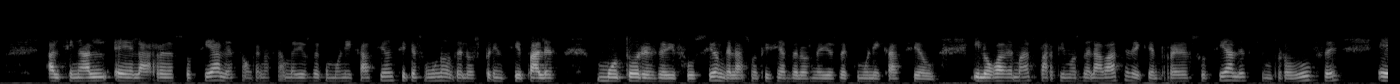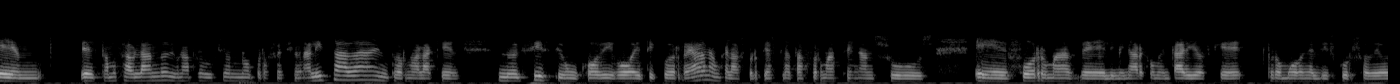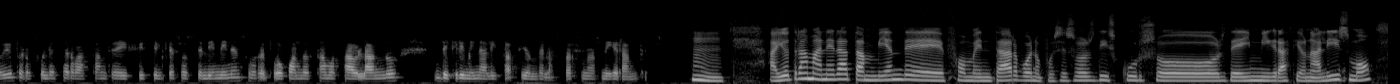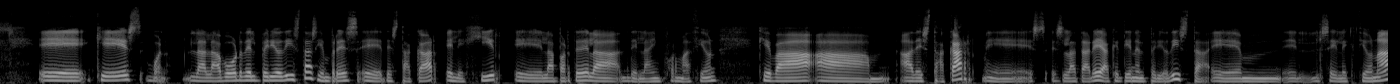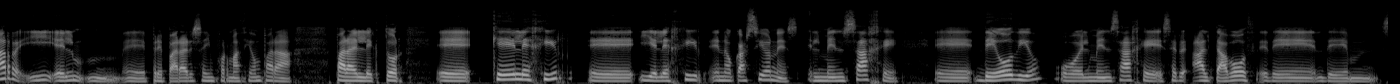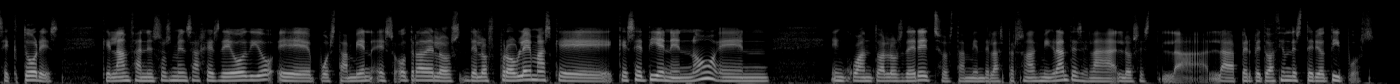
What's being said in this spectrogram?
al final eh, las redes sociales, aunque no sean medios de comunicación, sí que son uno de los principales motores de difusión de las noticias de los medios de comunicación. Y luego además partimos de la base de que en redes sociales quien produce eh, estamos hablando de una producción no profesionalizada en torno a la que no existe un código ético real, aunque las propias plataformas tengan sus eh, formas de eliminar comentarios que promueven el discurso de odio, pero suele ser bastante difícil que esos se eliminen, sobre todo cuando estamos hablando de criminalización de las personas migrantes. Hmm. Hay otra manera también de fomentar, bueno, pues esos discursos de inmigracionalismo eh, que es, bueno, la labor del periodista siempre es eh, destacar, elegir eh, la parte de la, de la, información que va a, destacar. Es, la tarea que tiene el periodista, em, el seleccionar y el mm, preparar esa información para, para el lector. ¿Qué elegir? y elegir en ocasiones el mensaje de odio o el mensaje, ser altavoz de, mm, sectores que lanzan esos mensajes de odio, eh, pues también es otra de los, de los problemas que, que se tienen, ¿no? En, en cuanto a los derechos también de las personas migrantes, en la, los, la, la perpetuación de estereotipos.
